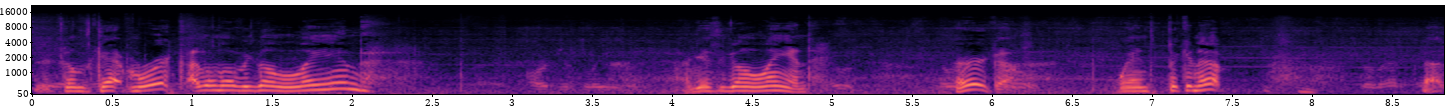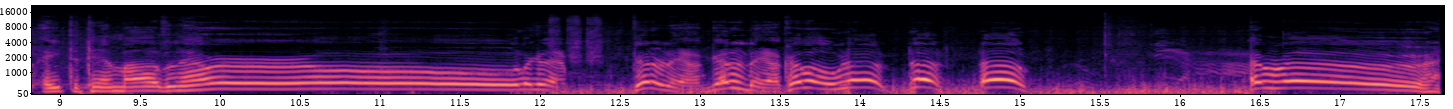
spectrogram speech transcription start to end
Here comes Captain Rick. I don't know if he's gonna land. I guess he's gonna land. There he goes. Wind's picking up. About eight to ten miles an hour. Oh, look at that. Get her down, get her down. Come on, down, down, down. Hooray!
